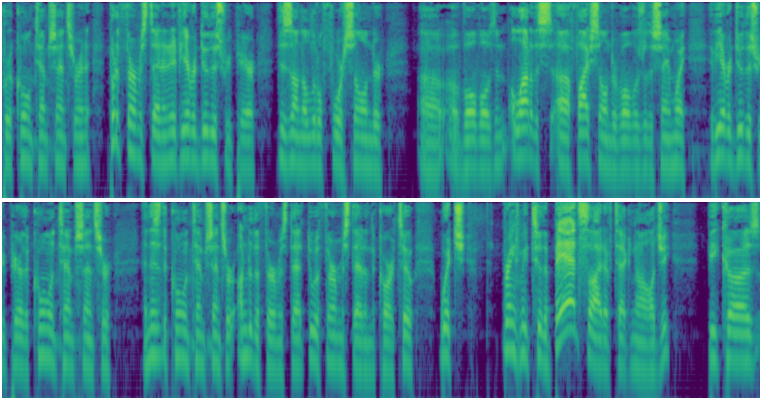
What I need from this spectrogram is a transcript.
put a coolant temp sensor in it. Put a thermostat in it. If you ever do this repair this is on the little four cylinder uh, Volvos, and a lot of the uh, five cylinder Volvos are the same way. If you ever do this repair, the coolant temp sensor, and this is the coolant temp sensor under the thermostat, do a thermostat in the car too, which brings me to the bad side of technology because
